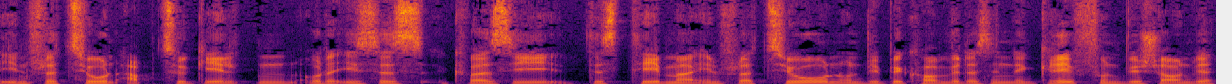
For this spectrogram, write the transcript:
die Inflation abzugelten oder ist es quasi das Thema Inflation und wie bekommen wir das in den Griff und wie schauen wir,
